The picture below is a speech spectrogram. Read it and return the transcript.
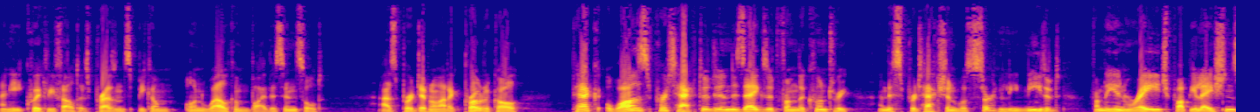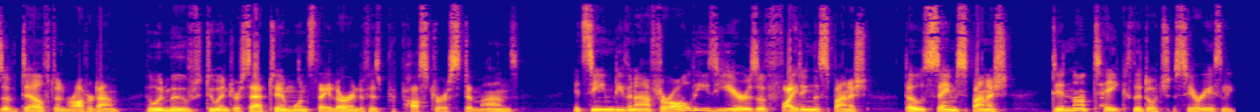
and he quickly felt his presence become unwelcome by this insult. As per diplomatic protocol, Peck was protected in his exit from the country, and this protection was certainly needed from the enraged populations of Delft and Rotterdam, who had moved to intercept him once they learned of his preposterous demands. It seemed even after all these years of fighting the Spanish, those same Spanish did not take the Dutch seriously.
